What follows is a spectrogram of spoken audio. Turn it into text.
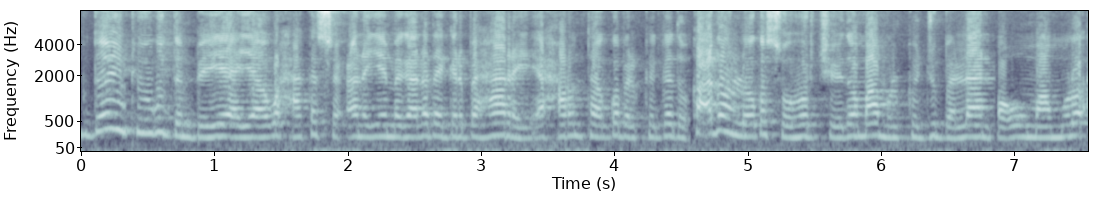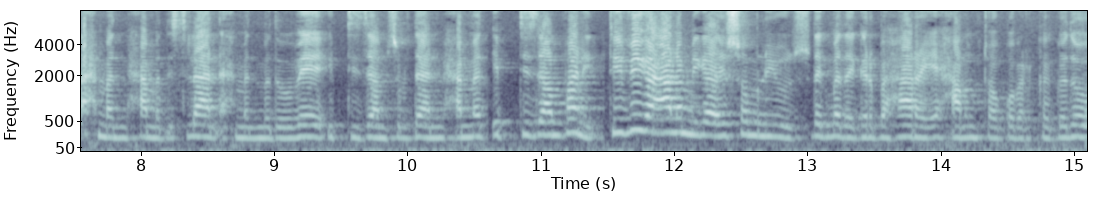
Muddooyinkii ugu dambeeyey ayaa waxaa ka soconayay magaalada garbahaarey ee xarunta gobolka gado kacdoon looga soo horjeedo maamulka jubbaland oo maamulo axmed maxamed islaan axmed madoobe ibtisaam suldaan maxamed ibtisaam fani tv-ga caalamiga ee som news degmada garbahaarey ee xarunta gobolka gado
